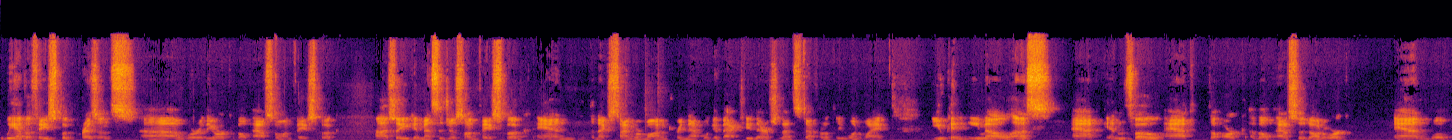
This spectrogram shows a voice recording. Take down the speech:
we have a Facebook presence. Uh, we're the Arc of El Paso on Facebook. Uh, so you can message us on Facebook, and the next time we're monitoring that, we'll get back to you there. So that's definitely one way. You can email us at info at the arc of El Paso.org and we'll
